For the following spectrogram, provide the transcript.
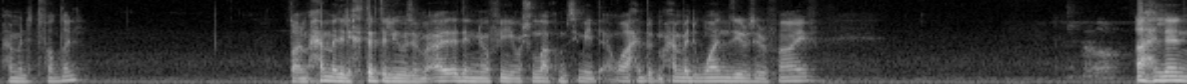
محمد تفضل. طبعا محمد اللي اخترت اليوزر ادري انه في ما شاء الله 500 واحد محمد 1005 اهلا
